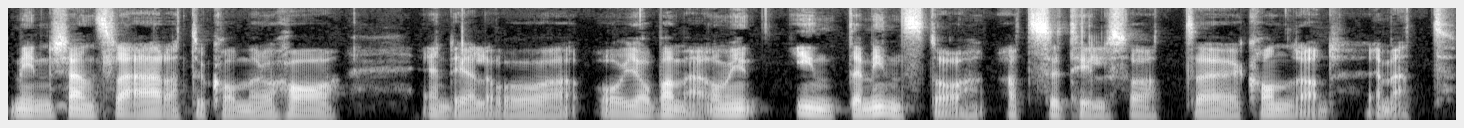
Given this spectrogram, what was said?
min känsla är att du kommer att ha en del att, att jobba med. Och inte minst då att se till så att eh, Konrad är mätt.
